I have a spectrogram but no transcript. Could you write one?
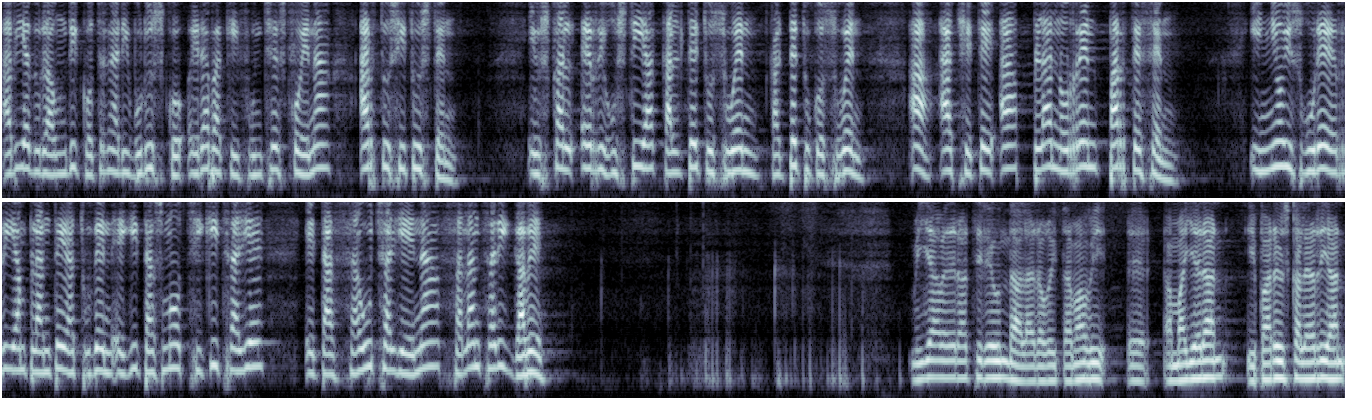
abiadura handiko trenari buruzko erabaki funtsezkoena hartu zituzten. Euskal Herri guztia kaltetu zuen, kaltetuko zuen, AHTA plan horren parte zen. Inoiz gure herrian planteatu den egitasmo txikitzaile eta zautzaileena zalantzarik gabe. Mila bederatzireun da, laro amabi, eh, amaieran, Ipar Euskal Herrian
